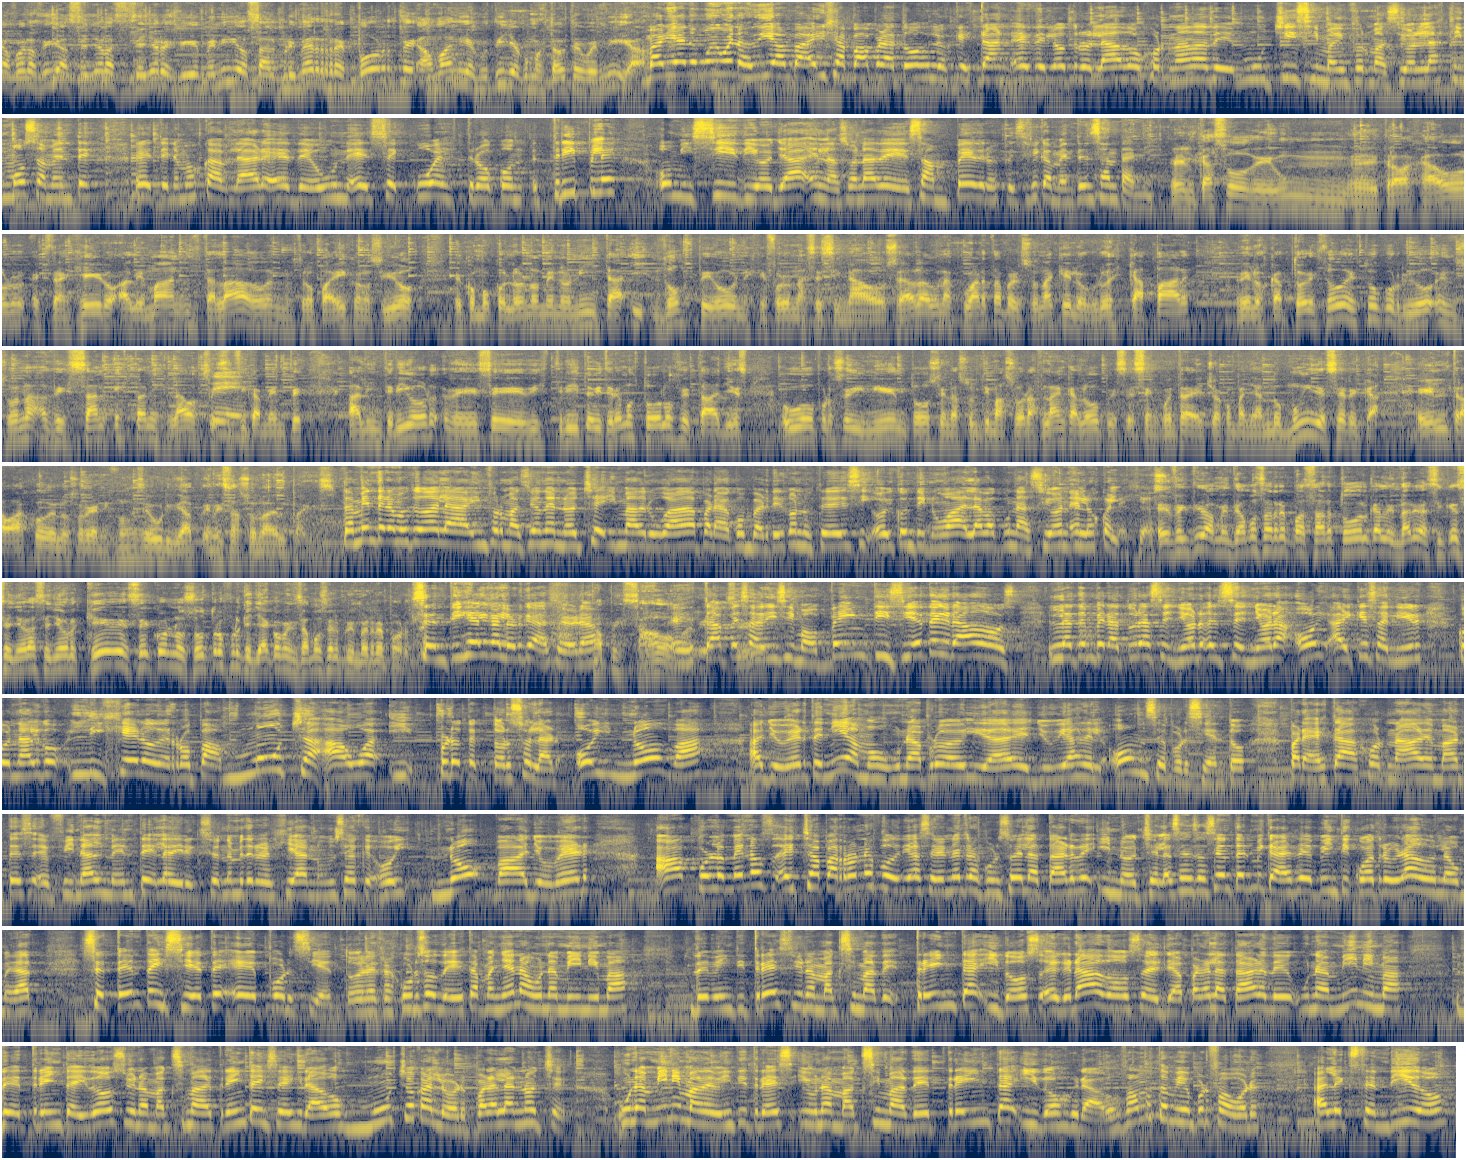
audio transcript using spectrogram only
días, buenos días, señoras y señores. Bienvenidos al primer reporte. Amalia Cutillo, ¿cómo está usted? Buen día. Mariano, muy buenos días. Bahía Pa para todos los que están eh, del otro lado. Jornada de muchísima información. Lastimosamente eh, tenemos que hablar eh, de un secuestro con triple homicidio ya en la zona de San Pedro, específicamente en Santaní. El caso de un trabajador extranjero alemán instalado en nuestro país, conocido como colono menonita, y dos peones que fueron asesinados. Se habla de una cuarta persona que logró escapar de los captores. Todo esto ocurrió en zona de San Estanislao, específicamente al interior de ese distrito. Y tenemos todos los detalles. Hubo procedimientos en las últimas horas. Blanca López se encuentra, de hecho, acompañando muy de cerca el trabajo de los organismos de seguridad en esa zona del país. También tenemos toda la información de noche y madrugada para compartir con ustedes y hoy continúa la vacunación en los colegios. Efectivamente, vamos a repasar todo el calendario, así que señora, señor, quédese con nosotros porque ya comenzamos el primer reporte. ¿Sentís el calor que hace, verdad? Está pesado. Está pesadísimo. 27 grados la temperatura, señor, señora. Hoy hay que salir con algo ligero de ropa, mucha agua y protector solar. Hoy no va a llover. Teníamos una probabilidad de lluvias del 11% para esta jornada de martes. Eh, finalmente, la Dirección de Meteorología anuncia que hoy no va a llover. Ah, por lo menos eh, chaparrones podría ser en el transcurso de la tarde y noche. La sensación térmica es de 24 grados, la humedad 77%. En el transcurso de esta mañana, una mínima de 23 y una máxima de 32 grados. Eh, ya para la tarde, una mínima de 32 y una máxima de 36 grados. Mucho calor para la noche. Una mínima de 23 y una máxima de 32 grados. Vamos también, por favor, al extendido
